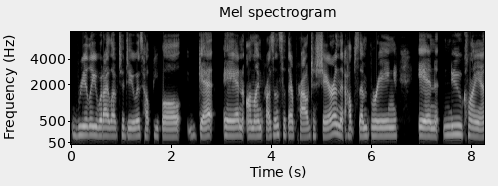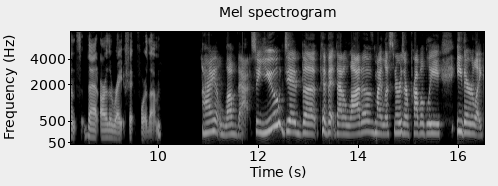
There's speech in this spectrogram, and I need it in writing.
really what I love to do is help people get an online presence that they're proud to share and that helps them bring in new clients that are the right fit for them. I love that. So you did the pivot that a lot of my listeners are probably either like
